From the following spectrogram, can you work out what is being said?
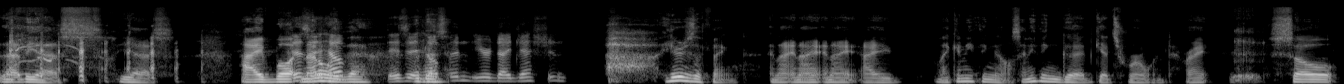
that, yes, yes. I bought Does not only help? that Is it It does. helping your digestion? here's the thing and i and i and i i like anything else anything good gets ruined right? So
